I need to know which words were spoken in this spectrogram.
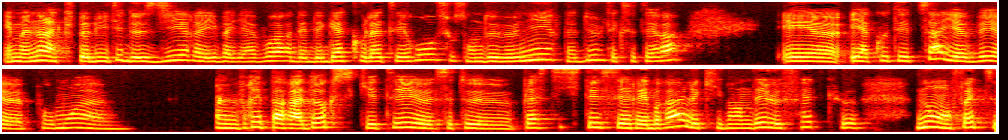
et maintenant la culpabilité de se dire il va y avoir des dégâts collatéraux sur son devenir d'adulte, etc. Euh, et, à côté de ça, il y avait euh, pour moi euh, un vrai paradoxe qui était cette plasticité cérébrale qui vendait le fait que non, en fait,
